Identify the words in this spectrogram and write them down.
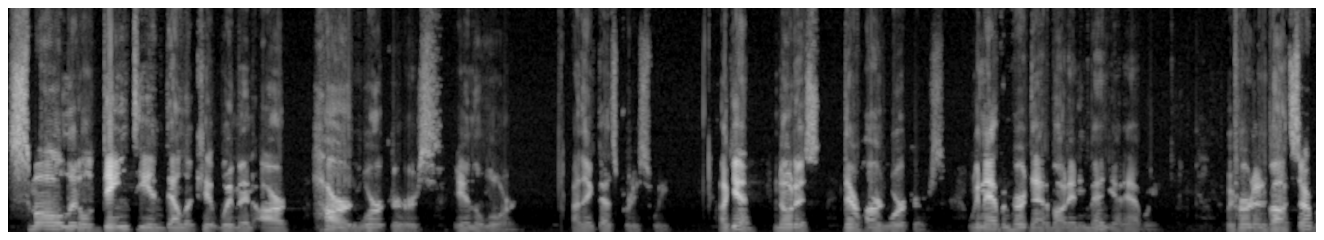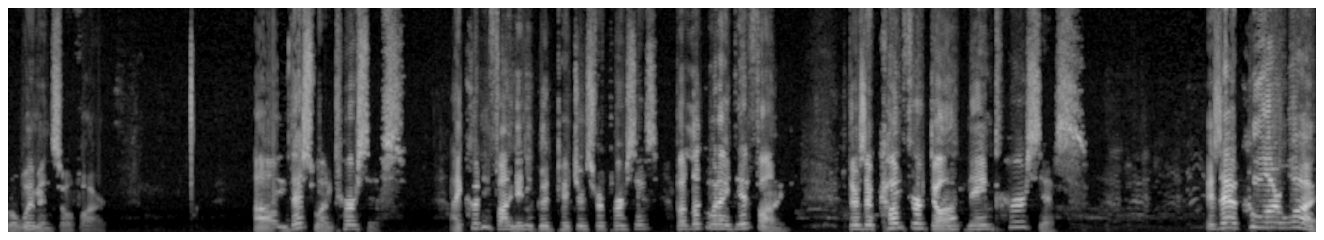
small, little, dainty, and delicate women are hard workers in the Lord. I think that's pretty sweet. Again, notice they're hard workers. We haven't heard that about any men yet, have we? We've heard it about several women so far. Um, this one, Persis. I couldn't find any good pictures for Persis, but look what I did find. There's a comfort dog named Persis. Is that cool or what?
